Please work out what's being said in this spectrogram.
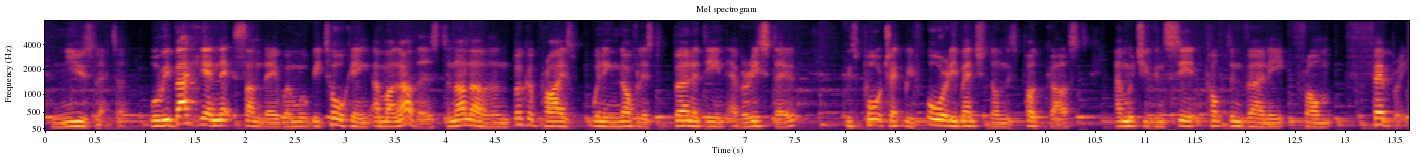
newsletter. We'll be back again next Sunday when we'll be talking, among others, to none other than Booker Prize winning novelist Bernardine Evaristo whose portrait we've already mentioned on this podcast and which you can see at Compton Verney from February.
